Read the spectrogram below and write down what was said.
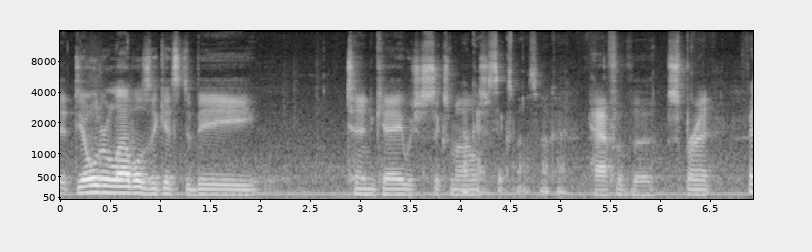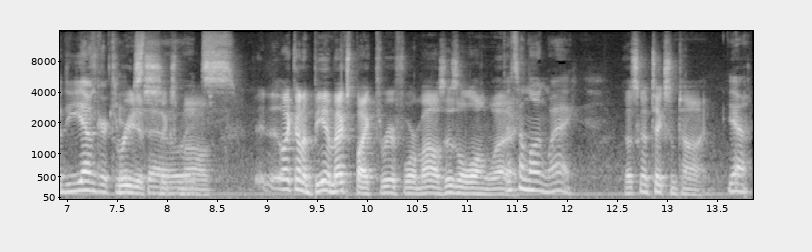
at the older levels, it gets to be 10k, which is six miles. Okay, six miles. Okay. half of the sprint. For the younger kids, Three to though, six miles. Like on a BMX bike, three or four miles is a long way. That's a long way. That's going to take some time. Yeah.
